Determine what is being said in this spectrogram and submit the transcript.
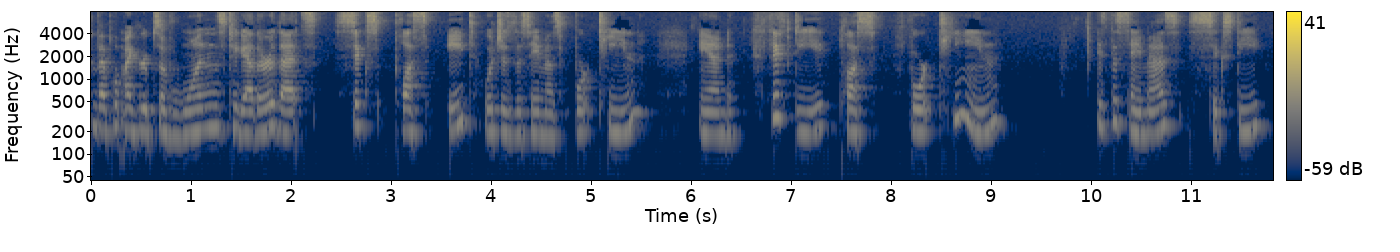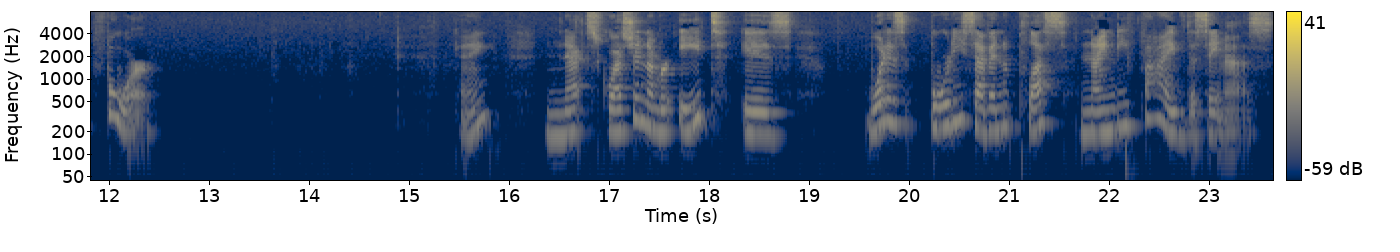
If I put my groups of ones together, that's 6 plus 8, which is the same as 14. And 50 plus 14 is the same as 64. Okay, next question, number 8 is what is 47 plus 95 the same as?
